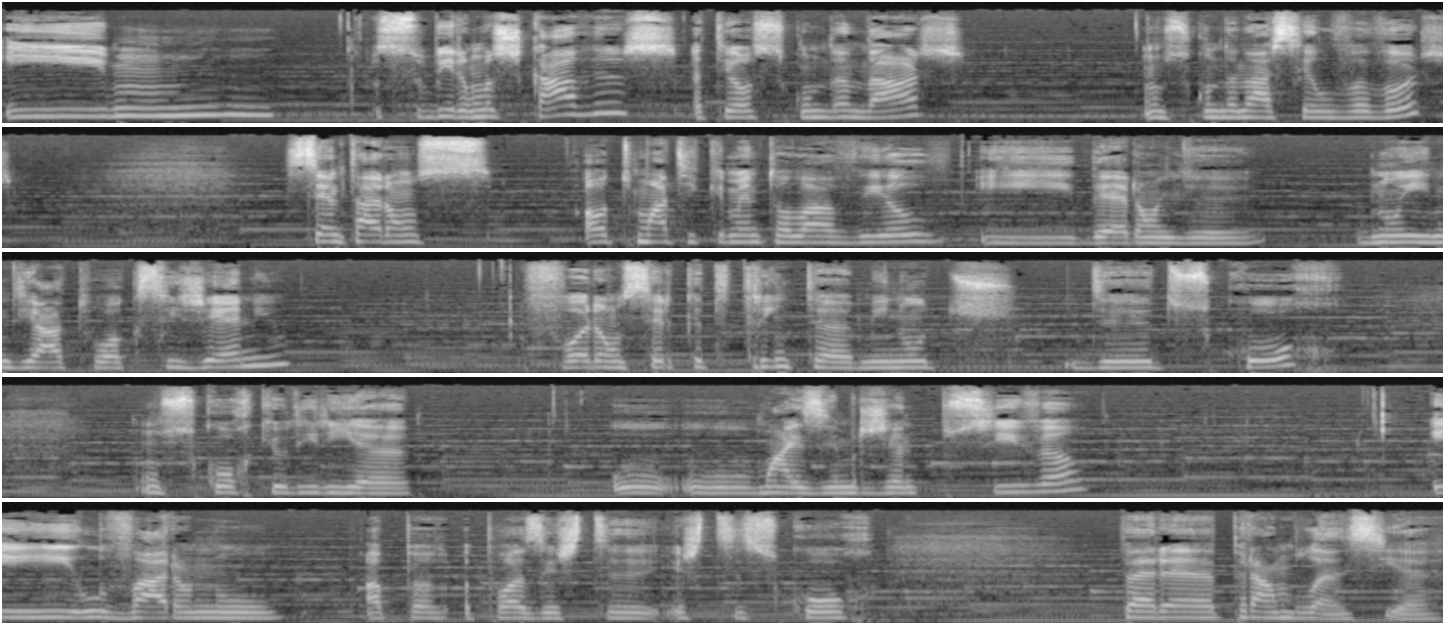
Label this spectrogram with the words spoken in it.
E hum, subiram as escadas até ao segundo andar, um segundo andar sem elevador. Sentaram-se automaticamente ao lado dele e deram-lhe no imediato oxigênio. Foram cerca de 30 minutos de, de socorro, um socorro que eu diria o, o mais emergente possível, e levaram-no após este, este socorro para, para a ambulância.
